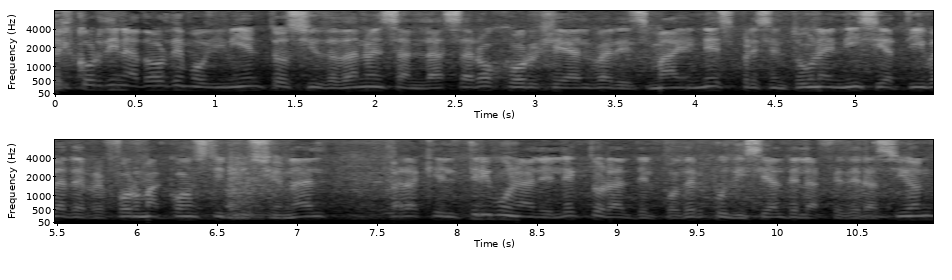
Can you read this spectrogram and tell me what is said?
El coordinador de Movimiento Ciudadano en San Lázaro, Jorge Álvarez Maínez, presentó una iniciativa de reforma constitucional para que el Tribunal Electoral del Poder Judicial de la Federación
